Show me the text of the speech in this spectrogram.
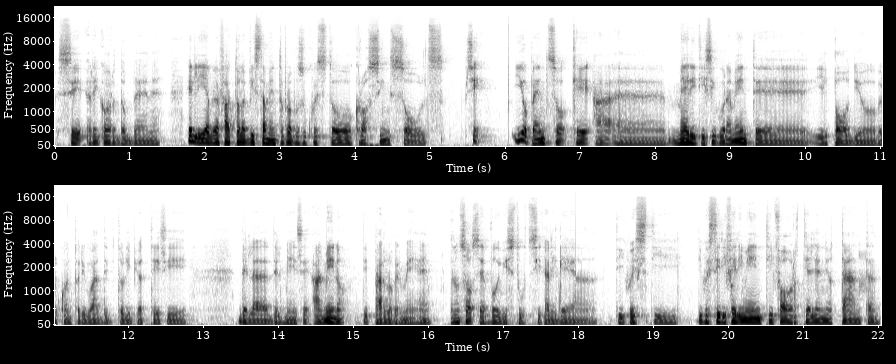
se ricordo bene, e lì aveva fatto l'avvistamento proprio su questo Crossing Souls. Sì, io penso che ha, eh, meriti sicuramente il podio per quanto riguarda i titoli più attesi del, del mese, almeno ti parlo per me. Eh. Non so se a voi vi stuzzica l'idea di questi, di questi riferimenti forti agli anni Ottanta,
